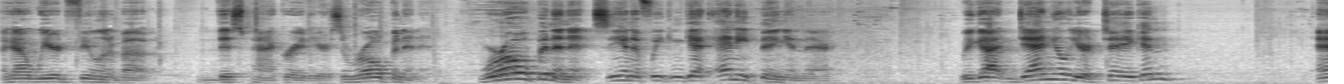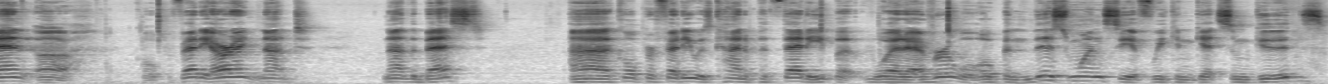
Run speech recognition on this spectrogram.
I got a weird feeling about this pack right here, so we're opening it. We're opening it, seeing if we can get anything in there. We got Danil Yurtaykin. And, uh, Cole Perfetti. Alright, not, not the best. Uh, Cole Perfetti was kind of pathetic, but whatever. We'll open this one, see if we can get some goods.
